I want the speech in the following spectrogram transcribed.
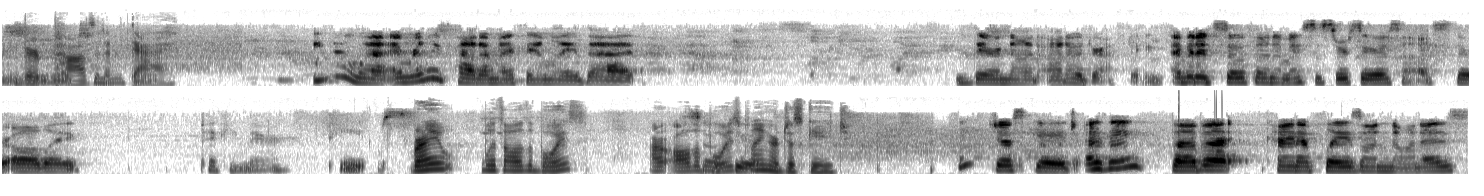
He's a very positive guy. You know what? I'm really proud of my family that they're not auto drafting. I bet it's so fun at my sister Sarah's house. They're all like picking their peeps. Right with all the boys? Are all the So boys cute. playing or just Gage? I think just Gage. I think Bubba kind of plays on Nana's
